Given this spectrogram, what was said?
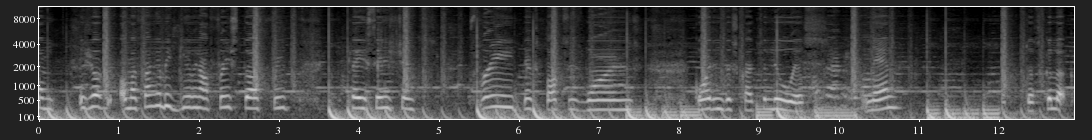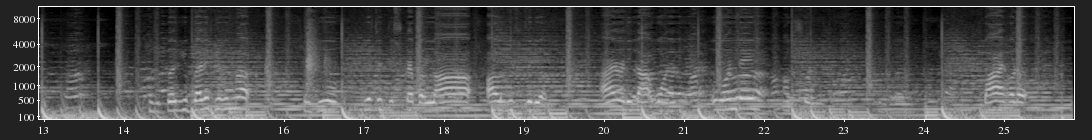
um, if you're, uh, my friend gonna be giving out free stuff, free PlayStation, free Xboxes ones. Go ahead and subscribe to Lewis, and then just good luck. You better, you better give him luck. So you, you have to describe a lot, all of his videos. I already got one. One day, I'll show you. Bye, hold up.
